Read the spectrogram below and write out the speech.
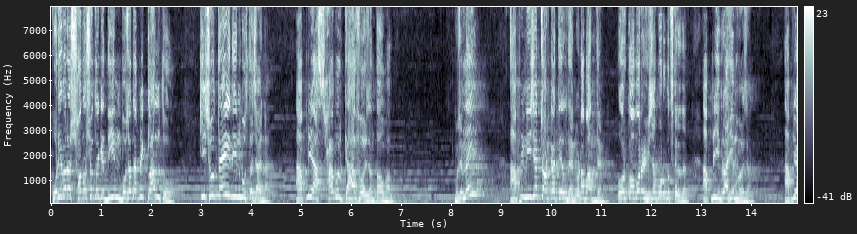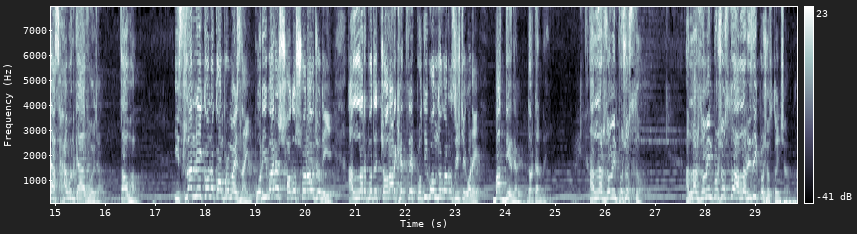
পরিবারের সদস্যদেরকে দিন বোঝাতে আপনি ক্লান্ত। কিছুতেই দিন বুঝতে চায় না। আপনি আসহাবুল কাহাফ হয়ে যান, তাও ভালো। বুঝেন নাই? আপনি নিজের চটকায় তেল দেন, ওটা বাদ দেন। ওর কবরের হিসাব ওর উপর ছেড়ে দেন। আপনি ইব্রাহিম হয়ে যান। আপনি আসহাবুল কাহাফ হয়ে যান, তাও ভালো। ইসলাম নিয়ে কোনো কম্প্রোমাইজ নাই। পরিবারের সদস্যরাও যদি আল্লাহর পথে চলার ক্ষেত্রে প্রতিবন্ধকতা সৃষ্টি করে, বাদ দিয়ে দেন, দরকার নেই। আল্লাহর জমিন প্রশস্ত। আল্লাহর জমিন প্রশস্ত, আল্লাহর রিজিক প্রশস্ত, ইনশাআল্লাহ।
